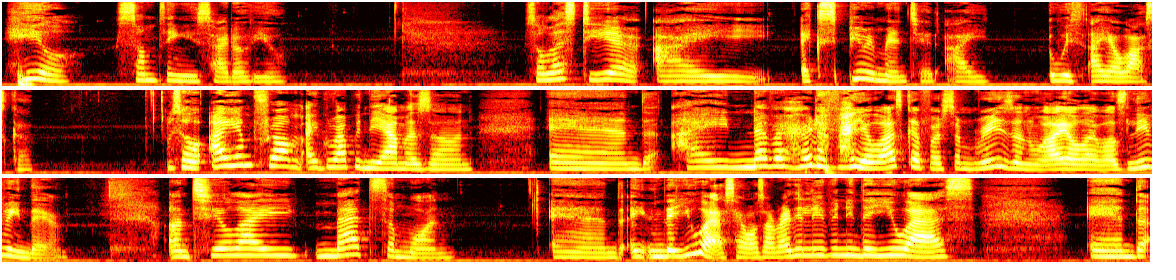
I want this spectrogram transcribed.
heal something inside of you. So last year, I experimented I with ayahuasca. So I am from I grew up in the Amazon and I never heard of ayahuasca for some reason while I was living there until I met someone and in the US I was already living in the US and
